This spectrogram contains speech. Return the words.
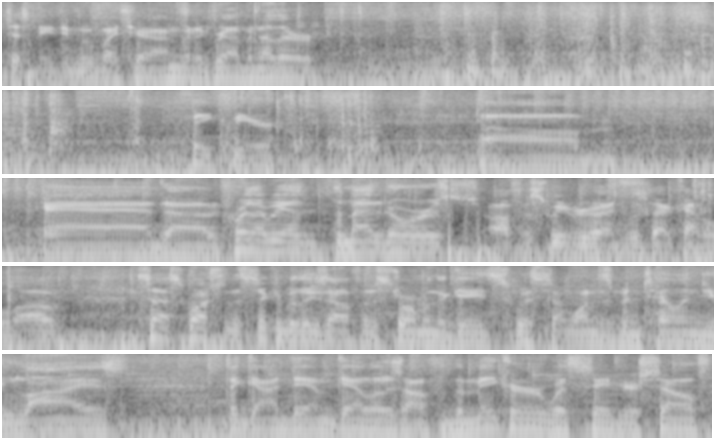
just need to move my chair. I'm to grab another fake beer. Um, and uh, before that, we had the Matadors off of Sweet Revenge with that kind of love. Sasquatch and the Sickabillies of Storming the Gates with Someone who's Been Telling You Lies. The Goddamn Gallows off of The Maker with Save Yourself.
